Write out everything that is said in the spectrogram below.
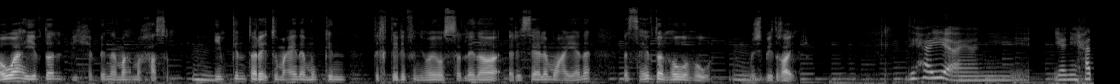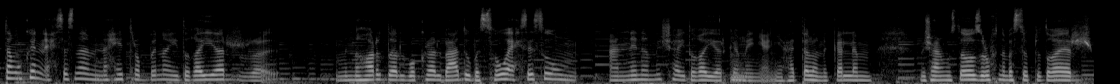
هو هيفضل بيحبنا مهما حصل. يمكن طريقته معانا ممكن تختلف إن هو يوصل لنا رسالة معينة بس هيفضل هو هو. مش بيتغير دي حقيقة يعني يعني حتى ممكن إحساسنا من ناحية ربنا يتغير من النهاردة لبكرة لبعده بس هو إحساسه عننا مش هيتغير كمان يعني. حتى لو نتكلم مش على مستوى ظروفنا بس بتتغير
